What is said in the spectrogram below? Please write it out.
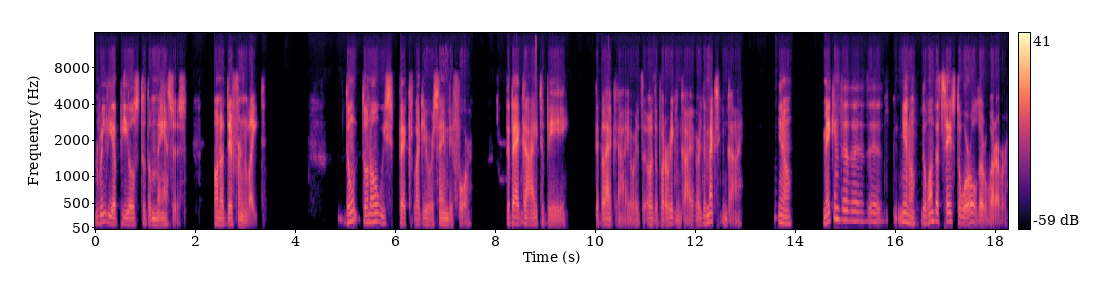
really appeals to the masses on a different light. Don't don't always pick like you were saying before, the bad guy to be the black guy or the or the Puerto Rican guy or the Mexican guy. You know, making the the, the you know the one that saves the world or whatever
